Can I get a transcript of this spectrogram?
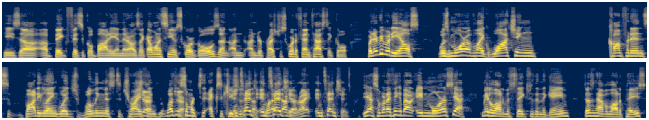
he's a, a big physical body in there. I was like, I want to see him score goals and un, under pressure. Scored a fantastic goal, but everybody else was more of like watching confidence, body language, willingness to try Sure, things. It wasn't sure. so much the execution. Inten- stuff. When I talk intention, about- right? Intention. yeah. So when I think about Aidan Morris, yeah, he made a lot of mistakes within the game. Doesn't have a lot of pace,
